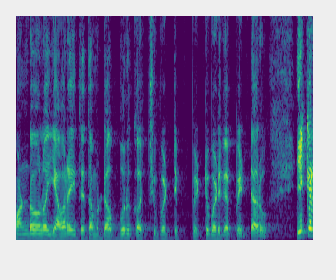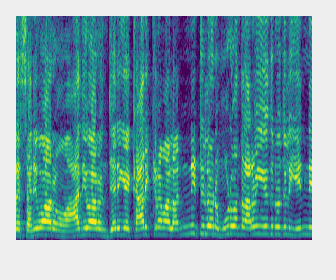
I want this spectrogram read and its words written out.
కొండంలో ఎవరైతే తమ డబ్బును ఖర్చు పెట్టి పెట్టుబడిగా పెట్టారో ఇక్కడ శనివారం ఆదివారం జరిగే కార్యక్రమాలన్నిటిలోనూ మూడు వందల అరవై ఐదు రోజులు ఎన్ని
